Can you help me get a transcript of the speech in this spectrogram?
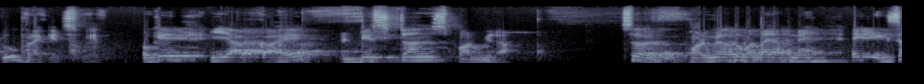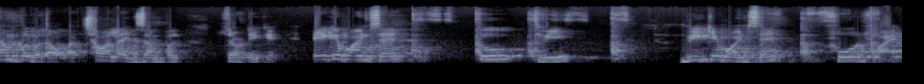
two bracket square okay ये आपका है डिस्टेंस फॉर्मूला सर फॉर्मूला तो बताया आपने। एक एग्जांपल बताओ अच्छा वाला एग्जांपल चलो ठीक है। ए के पॉइंट्स है। टू थ्री बी के पॉइंट्स है फोर फाइव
